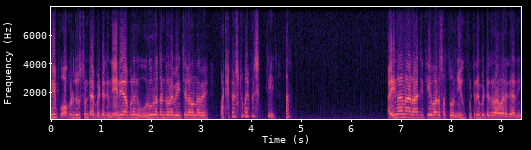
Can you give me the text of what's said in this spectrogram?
నీ పోకడు చూస్తుంటే ఆ బిడ్డకి నేనే అబ్బనని ఊరూరా దండోరా వేయించేలా ఉన్నావే. What happens to my prestige అయినా నా రాజకీయ వారసత్వం నీకు పుట్టిన బిడ్డకు రావాలి కానీ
